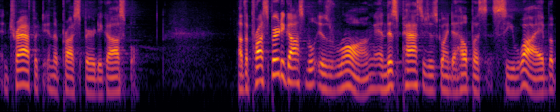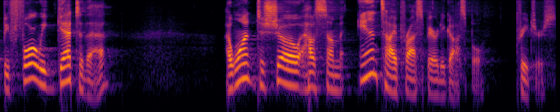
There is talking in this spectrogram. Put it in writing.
and trafficked in the prosperity gospel. Now, the prosperity gospel is wrong, and this passage is going to help us see why. But before we get to that, I want to show how some anti prosperity gospel preachers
